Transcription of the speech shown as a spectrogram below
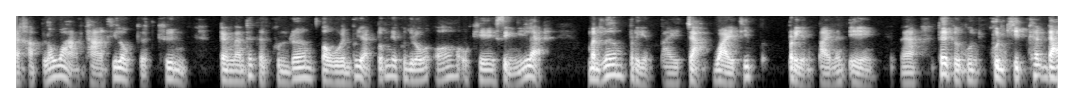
นะครับ ระหว่างทางที่เราเกิดขึ้น ดังนั้นถ้าเกิดคุณเริ่มโตเป็นผู้ใหญ่ปุ๊บเนี่ยคุณจะรู้ว่าอ๋อโอเค สิ่งนี้แหละ มันเริ่มเปลี่ยนไปจากวัยที่เปลี่ยนไปนั่นเองนะถ้าเกิดคุณคุณคิดแค่ได้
